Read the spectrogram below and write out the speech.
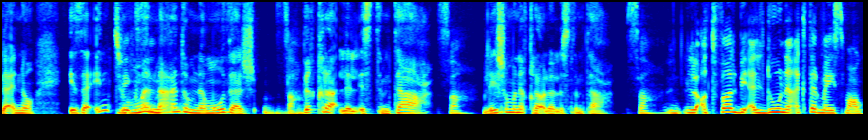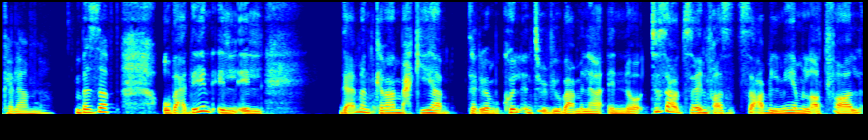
لأنه إذا أنتوا هم. ما عندهم نموذج صح. بقرأ للاستمتاع صح ليش هم يقرأوا للاستمتاع؟ صح الأطفال بيقلدونا أكثر ما يسمعوا كلامنا بالضبط وبعدين ال ال دائما كمان بحكيها تقريبا بكل interview بعملها إنه 99.9% من الأطفال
